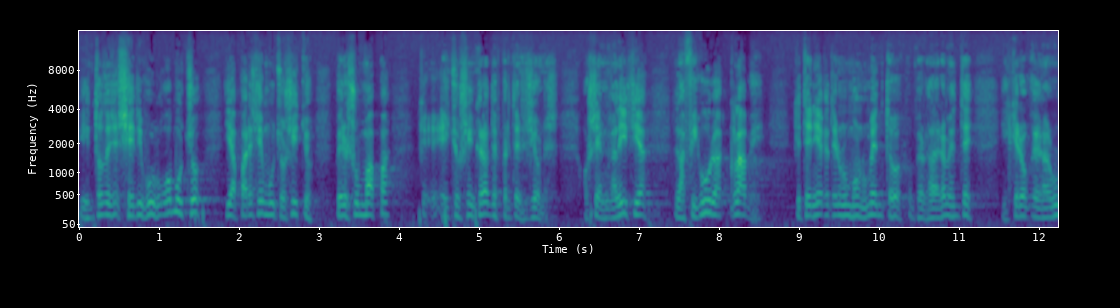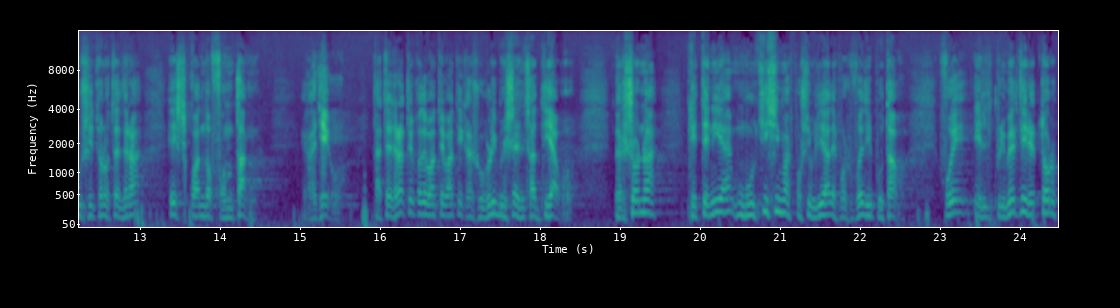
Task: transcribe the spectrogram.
y entonces se divulgó mucho y aparece en muchos sitios, pero es un mapa hecho sin grandes pretensiones. O sea, en Galicia la figura clave que tenía que tener un monumento verdaderamente, y creo que en algún sitio lo tendrá, es cuando Fontán, gallego, catedrático de matemáticas sublimes en Santiago, persona que tenía muchísimas posibilidades porque fue diputado, fue el primer director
